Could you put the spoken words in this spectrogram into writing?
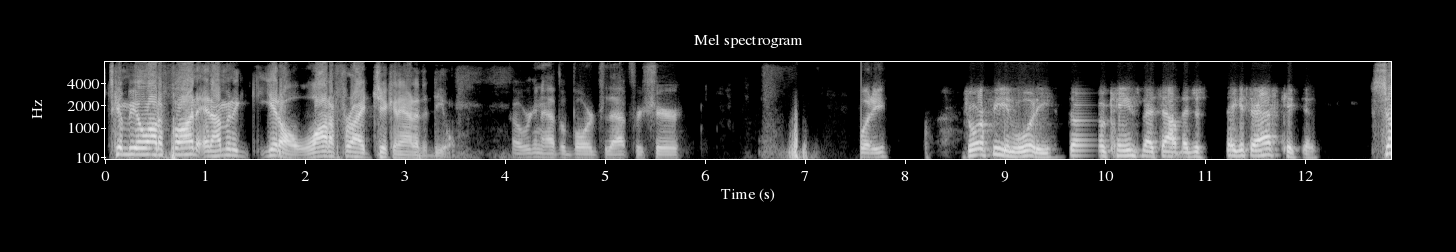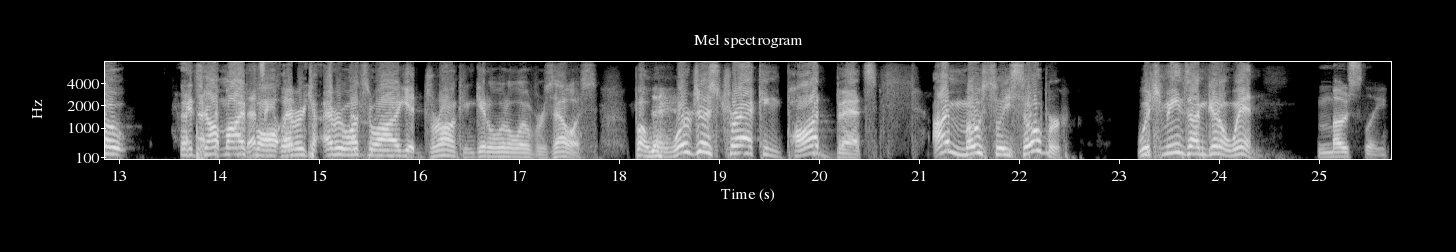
it's going to be a lot of fun, and I'm going to get a lot of fried chicken out of the deal. Oh, we're gonna have a board for that for sure. Woody. Jorfy and Woody throw canes bets out that just they get their ass kicked in. So it's not my fault. quick. Every time, every once in a while, I get drunk and get a little overzealous. But when we're just tracking pod bets, I'm mostly sober, which means I'm gonna win. Mostly.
